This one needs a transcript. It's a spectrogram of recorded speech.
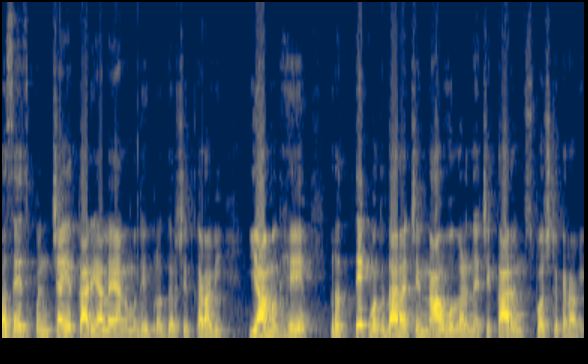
तसेच पंचायत कार्यालयांमध्ये प्रदर्शित करावी. यामध्ये प्रत्येक मतदाराचे नाव वगळण्याचे कारण स्पष्ट करावे.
